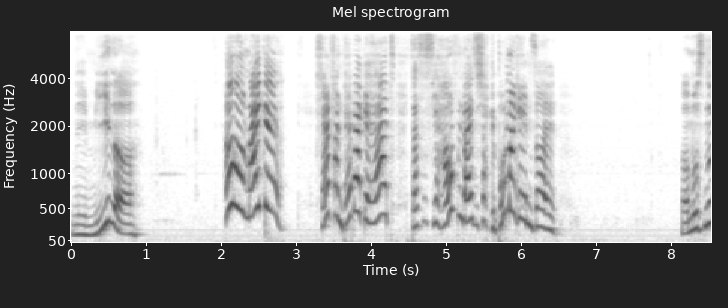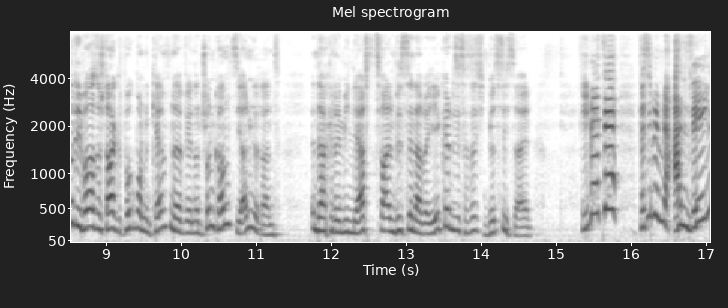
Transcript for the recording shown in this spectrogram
Nee, Mila. Oh, Maike! Ich habe von Pepper gehört, dass es hier haufenweise Pokémon geben soll. Man muss nur die Worte starke Pokémon und Kämpfen erwähnen und schon kommt sie angerannt. In der Akademie nervt es zwar ein bisschen, aber hier könnte sie tatsächlich nützlich sein. Wie bitte? Willst du mit mir anlegen?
